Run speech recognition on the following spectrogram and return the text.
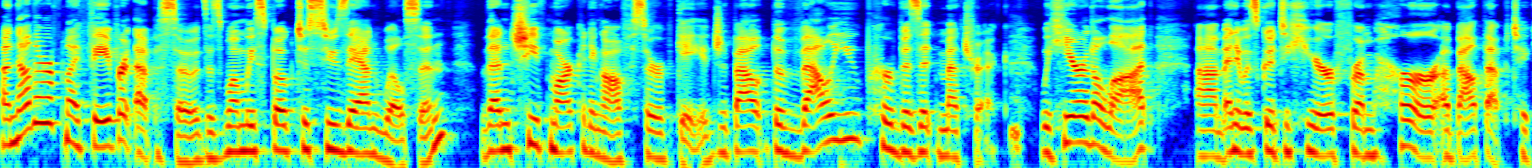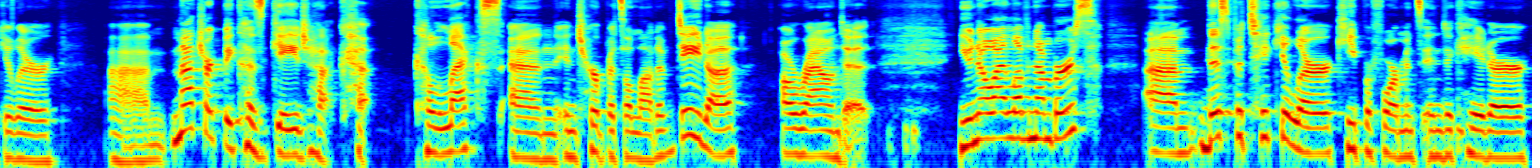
Another of my favorite episodes is when we spoke to Suzanne Wilson, then Chief Marketing Officer of Gaidge, about the value per visit metric. We hear it a lot, um, and it was good to hear from her about that particular um, metric because Gaidge ha- co- collects and interprets a lot of data around it. You know, I love numbers. Um, this particular key performance indicator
